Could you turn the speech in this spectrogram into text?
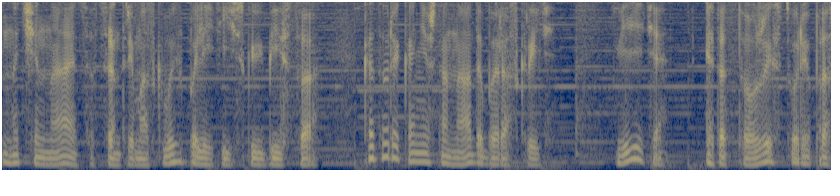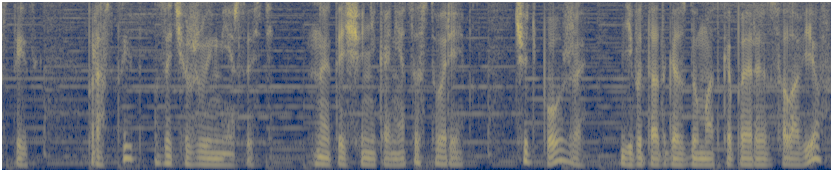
начинается в центре Москвы политическое убийство, которое, конечно, надо бы раскрыть. Видите, это тоже история про стыд. Про стыд за чужую мерзость. Но это еще не конец истории. Чуть позже депутат Госдумы от КПРФ Соловьев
